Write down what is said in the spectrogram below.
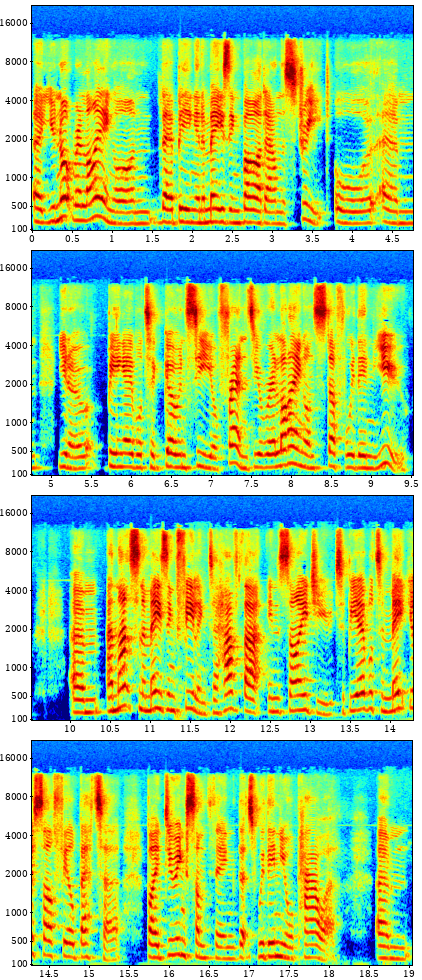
Uh, you're not relying on there being an amazing bar down the street or um, you know being able to go and see your friends you're relying on stuff within you um, and that's an amazing feeling to have that inside you, to be able to make yourself feel better by doing something that's within your power. Um,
